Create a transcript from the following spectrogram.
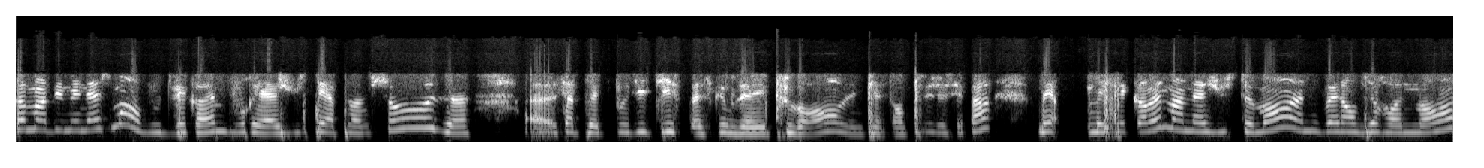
Comme un déménagement. Vous devez quand même vous réajuster à plein de choses. Euh, ça peut être positif parce que vous avez plus grand, une pièce en plus, je sais pas. Mais, c'est quand même un ajustement, un nouvel environnement,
